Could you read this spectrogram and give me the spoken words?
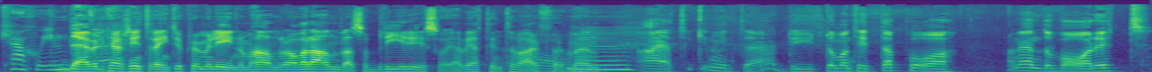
kanske inte. Det är väl kanske inte det, inte i Premier League, de handlar av varandra så blir det ju så. Jag vet inte varför Ja. men Mm. Nej jag tycker nog inte det är dyrt. Om man tittar på Han har ändå varit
